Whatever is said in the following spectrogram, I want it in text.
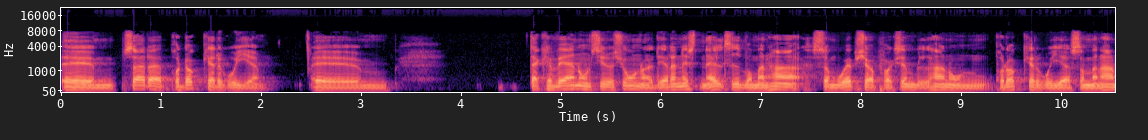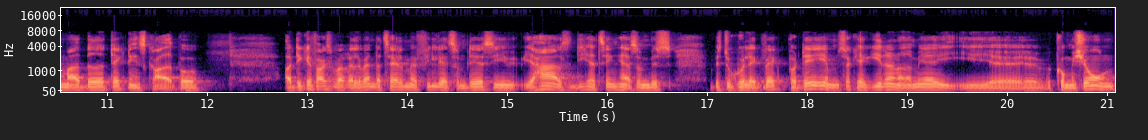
Øhm, så er der produktkategorier. Øhm, der kan være nogle situationer, det er der næsten altid, hvor man har som webshop for eksempel, har nogle produktkategorier, som man har en meget bedre dækningsgrad på. Og det kan faktisk være relevant at tale med affiliates som det at sige, jeg har altså de her ting her, som hvis, hvis du kunne lægge vægt på det, jamen, så kan jeg give dig noget mere i, i øh, kommission,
